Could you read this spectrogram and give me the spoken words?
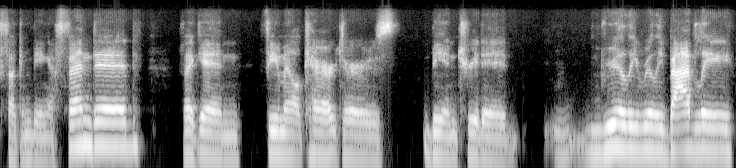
fucking being offended, fucking female characters being treated really, really badly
